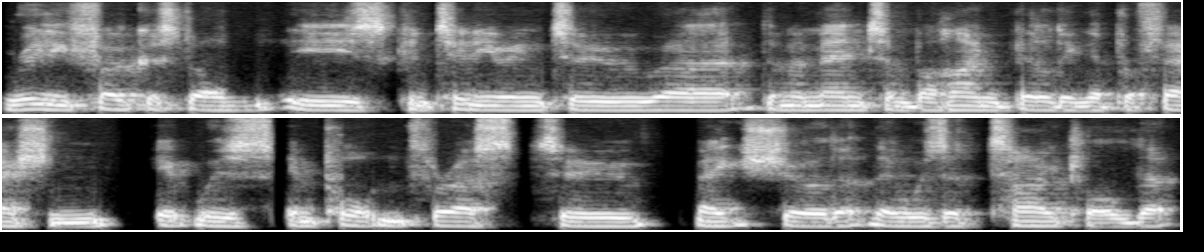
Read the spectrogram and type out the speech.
really focused on is continuing to uh, the momentum behind building a profession, it was important for us to make sure that there was a title that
